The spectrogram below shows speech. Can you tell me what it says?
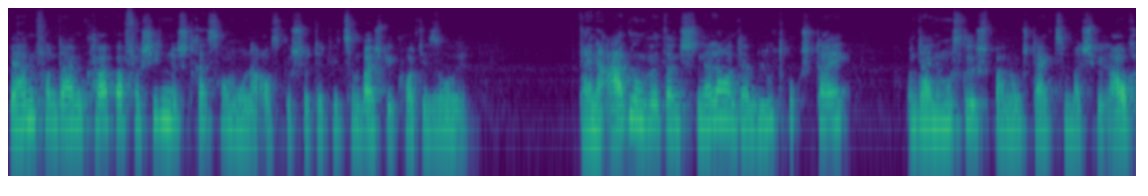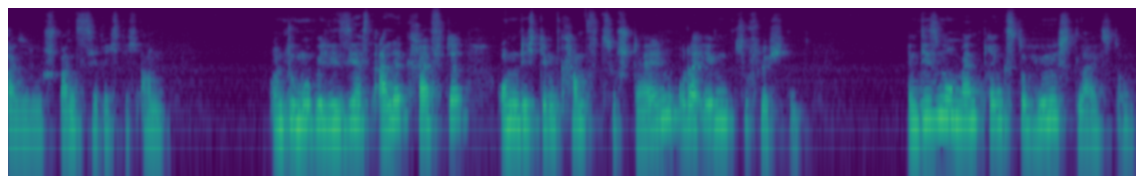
werden von deinem Körper verschiedene Stresshormone ausgeschüttet, wie zum Beispiel Cortisol. Deine Atmung wird dann schneller und dein Blutdruck steigt und deine Muskelspannung steigt zum Beispiel auch, also du spannst sie richtig an. Und du mobilisierst alle Kräfte, um dich dem Kampf zu stellen oder eben zu flüchten. In diesem Moment bringst du Höchstleistung.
